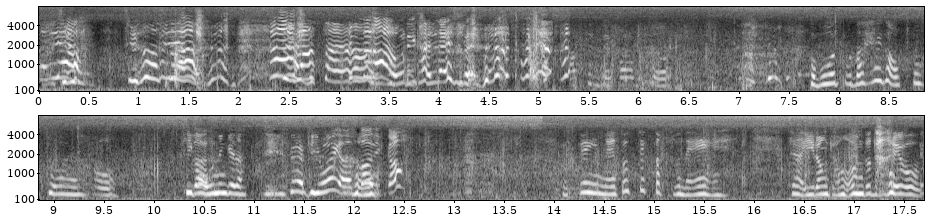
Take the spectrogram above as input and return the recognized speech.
아, 즐, 즐거웠어요. 즐거웠어요. 우리 갈라 했네. 어, 무엇보다 해가 없어서 좋아요. 비가 오는 게 낫지. 그래 비용이 났다니까? 역대인의 또찍 덕분에 제가 이런 경험도 다 해보고?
